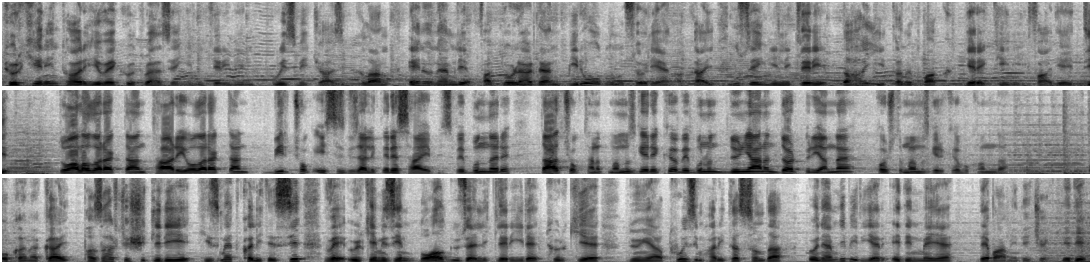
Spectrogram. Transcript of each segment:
Türkiye'nin tarihi ve kültürel zenginliklerinin turizmi cazip kılan en önemli faktörlerden biri olduğunu söyleyen Akay, bu zenginlikleri daha iyi tanıtmak gerektiğini ifade etti. Doğal olaraktan, tarihi olaraktan birçok eşsiz güzelliklere sahibiz ve bunları daha çok tanıtmamız gerekiyor ve bunun dünyanın dört bir yanına koşturmamız gerekiyor bu konuda. Okan Akay, pazar çeşitliliği, hizmet kalitesi ve ülkemizin doğal güzellikleriyle Türkiye, dünya turizm haritasında önemli bir yer edinmeye devam edecek dedi.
